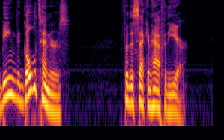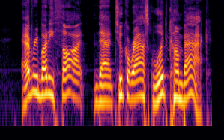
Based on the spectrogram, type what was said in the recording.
being the goaltenders for the second half of the year. Everybody thought that Tuukka Rask would come back.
